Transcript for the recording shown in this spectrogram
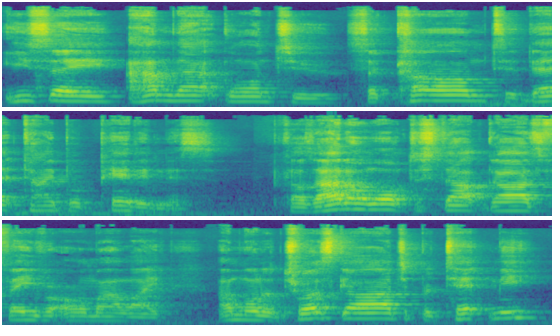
You say, I'm not going to succumb to that type of pettiness because I don't want to stop God's favor on my life. I'm going to trust God to protect me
